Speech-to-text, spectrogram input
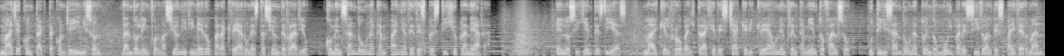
Maya contacta con Jameson, dándole información y dinero para crear una estación de radio, comenzando una campaña de desprestigio planeada. En los siguientes días, Michael roba el traje de Shaker y crea un enfrentamiento falso, utilizando un atuendo muy parecido al de Spider-Man,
